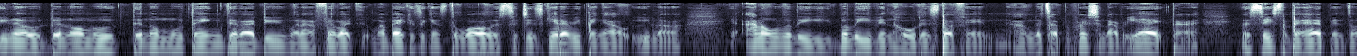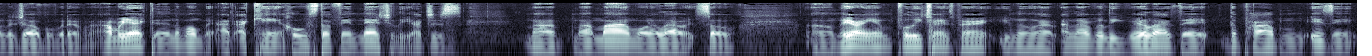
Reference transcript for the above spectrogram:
You know, the normal the normal thing that I do when I feel like my back is against the wall is to just get everything out, you know. I don't really believe in holding stuff in. I'm the type of person I react. I, let's say something happens on the job or whatever. I'm reacting in the moment. I, I can't hold stuff in naturally. I just my my mind won't allow it. So um, here I am, fully transparent. You know, I, and I really realize that the problem isn't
